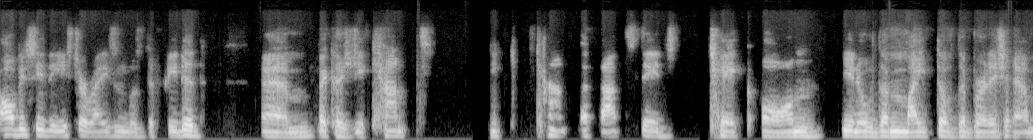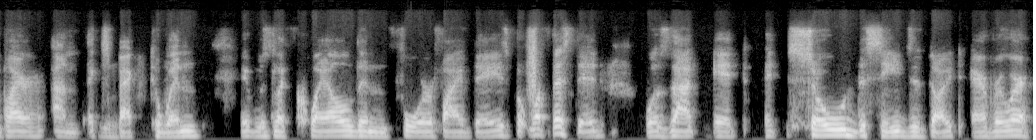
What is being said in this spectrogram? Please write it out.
obviously the Easter Rising was defeated um, because you can't you can't at that stage take on you know the might of the British Empire and expect to win. It was like quelled in four or five days. But what this did was that it it sowed the seeds of doubt everywhere.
